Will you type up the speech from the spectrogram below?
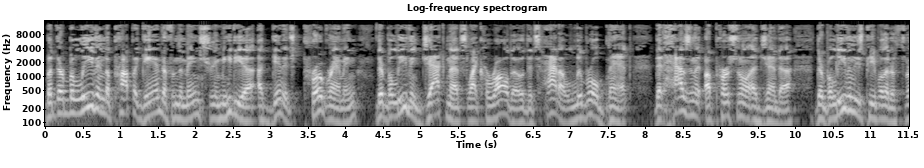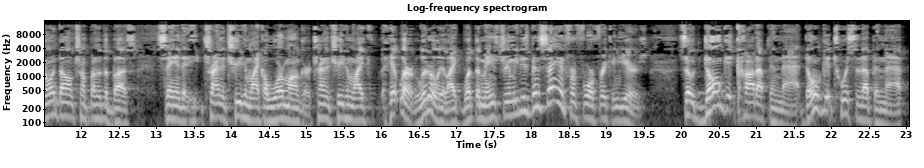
but they're believing the propaganda from the mainstream media. Again, it's programming. They're believing jacknuts like Geraldo that's had a liberal bent, that has a personal agenda. They're believing these people that are throwing Donald Trump under the bus, saying that he trying to treat him like a warmonger, trying to treat him like Hitler, literally like what the mainstream media's been saying for four freaking years. So don't get caught up in that. Don't get twisted up in that.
